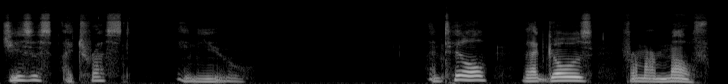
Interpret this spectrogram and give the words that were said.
Jesus, I trust in you. Until that goes from our mouth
